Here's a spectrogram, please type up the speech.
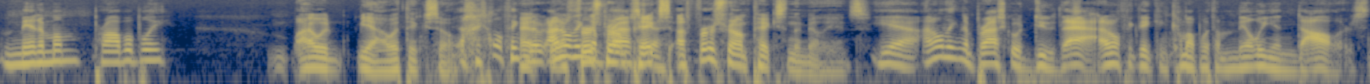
Minimum, probably. I would, yeah, I would think so. I don't think. I don't a think first round Nebraska. picks. A first round picks in the millions. Yeah, I don't think Nebraska would do that. I don't think they can come up with a million dollars,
